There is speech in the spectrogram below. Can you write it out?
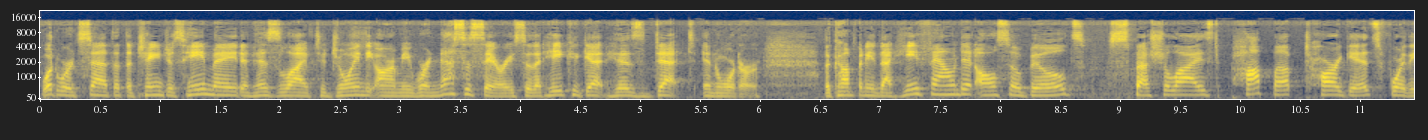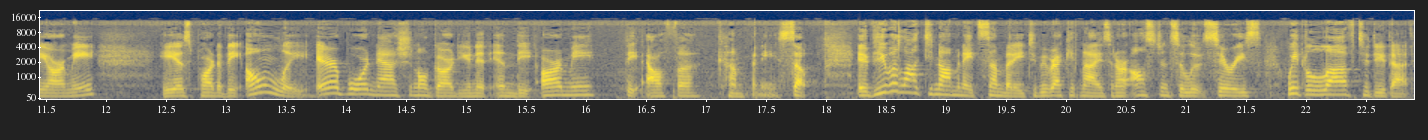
Woodward said that the changes he made in his life to join the Army were necessary so that he could get his debt in order. The company that he founded also builds specialized pop-up targets for the Army. He is part of the only Airborne National Guard unit in the Army, the Alpha Company. So, if you would like to nominate somebody to be recognized in our Austin Salute series, we'd love to do that.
